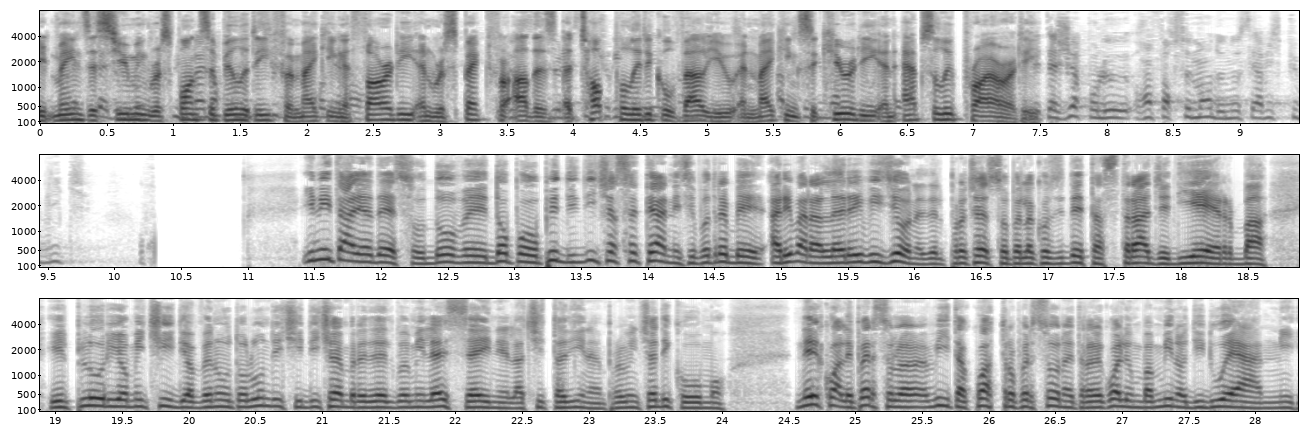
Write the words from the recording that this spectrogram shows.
It means assuming responsibility for making authority and respect for others a top political value and making security an absolute priority. In Italia adesso, dove dopo più di 17 anni si potrebbe arrivare alla revisione del processo per la cosiddetta strage di Erba, il pluriomicidio avvenuto l'11 dicembre del 2006 nella cittadina in provincia di Como, nel quale persero la vita quattro persone, tra le quali un bambino di due anni.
